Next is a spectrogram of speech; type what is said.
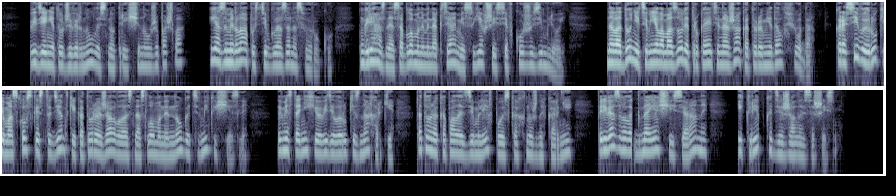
Видение тут же вернулось, но трещина уже пошла. Я замерла, опустив глаза на свою руку. Грязная, с обломанными ногтями, съевшейся в кожу землей. На ладони темнела мозоль от рукояти ножа, который мне дал Федор. Красивые руки московской студентки, которая жаловалась на сломанный ноготь, вмиг исчезли. Вместо них я увидела руки знахарки, которая копалась в земле в поисках нужных корней перевязывала гноящиеся раны и крепко держалась за жизнь.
